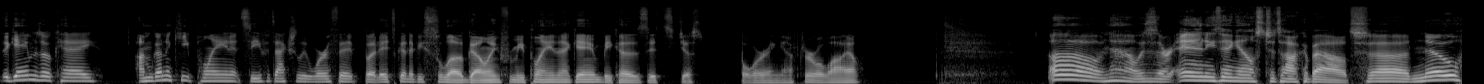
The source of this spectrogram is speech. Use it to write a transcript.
the game's okay. I'm going to keep playing it, see if it's actually worth it, but it's going to be slow going for me playing that game because it's just boring after a while. Oh, now, is there anything else to talk about? Uh, no,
